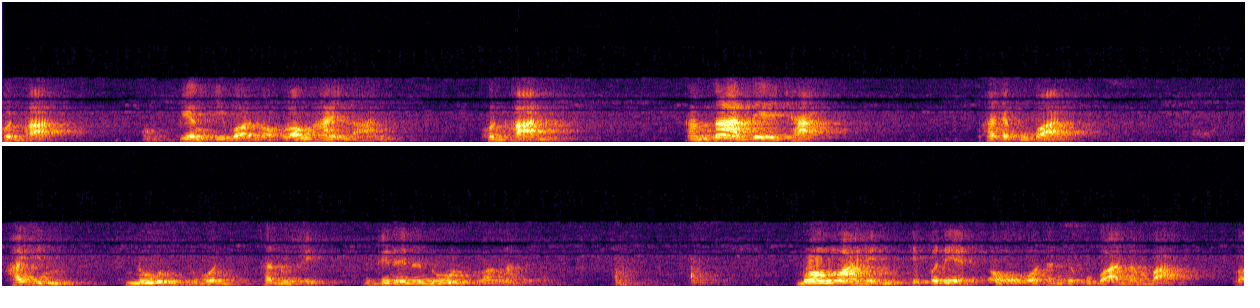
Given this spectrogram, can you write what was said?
คนผ่านเปี้ยงจีบอลออกร้องไห้หลาน คนผ่านอำนาจเดชะ พระจักรุบาลพระอินนูนอยู่บนท่านดุสิตอยู่ที่ไหนนะนูนวางั้นมองมาเห็นทิพเนตโอ้ท่านจักรุบาลลำบาก เรา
